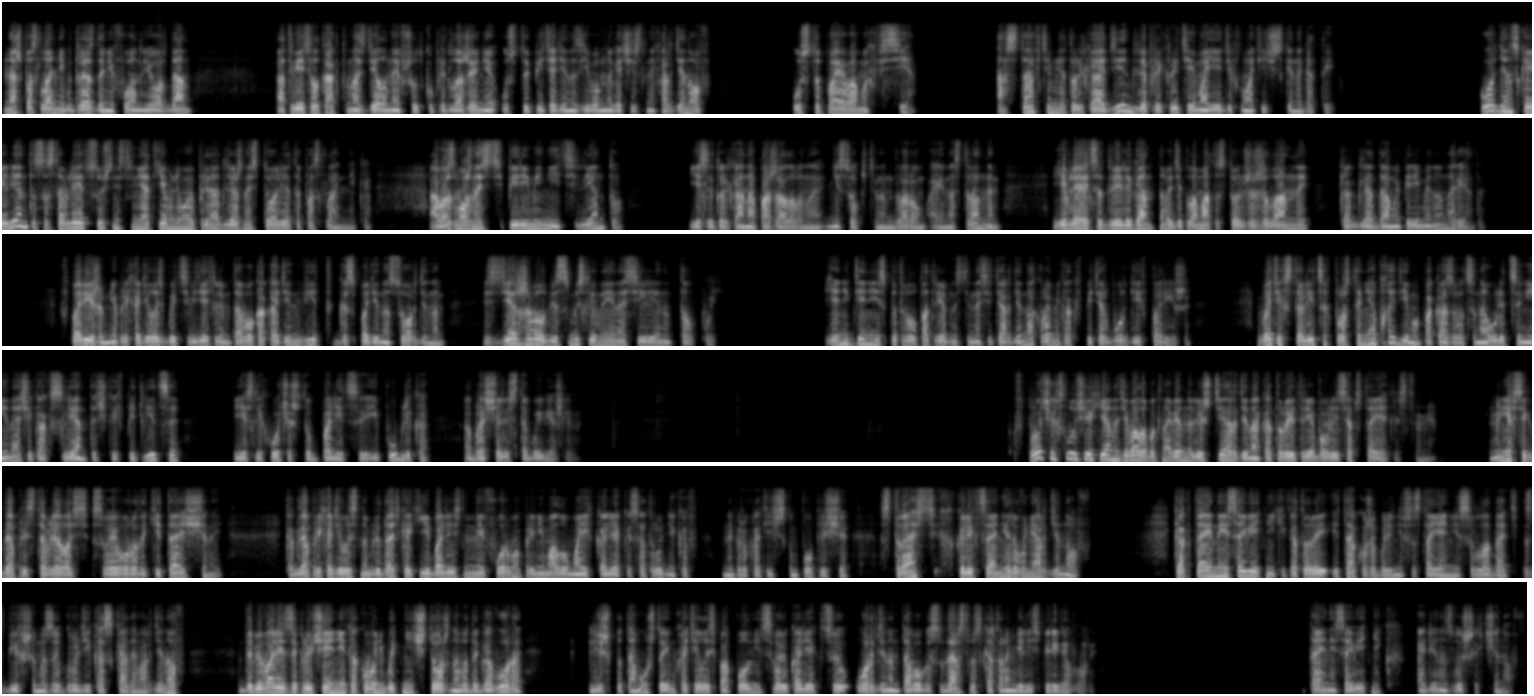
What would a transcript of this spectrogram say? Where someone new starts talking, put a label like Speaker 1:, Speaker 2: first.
Speaker 1: Наш посланник в Дрездене фон Йордан ответил как-то на сделанное в шутку предложение уступить один из его многочисленных орденов. «Уступая вам их все. Оставьте мне только один для прикрытия моей дипломатической ноготы». Орденская лента составляет в сущности неотъемлемую принадлежность туалета посланника, а возможность переменить ленту, если только она пожалована не собственным двором, а иностранным, является для элегантного дипломата столь же желанной, как для дамы перемена наряда. В Париже мне приходилось быть свидетелем того, как один вид господина с орденом сдерживал бессмысленные насилия над толпой. Я нигде не испытывал потребности носить ордена, кроме как в Петербурге и в Париже. В этих столицах просто необходимо показываться на улице не иначе, как с ленточкой в петлице, если хочешь, чтобы полиция и публика обращались с тобой вежливо. В прочих случаях я надевал обыкновенно лишь те ордена, которые требовались обстоятельствами. Мне всегда представлялось своего рода китайщиной, когда приходилось наблюдать, какие болезненные формы принимала у моих коллег и сотрудников на бюрократическом поприще страсть к коллекционированию орденов. Как тайные советники, которые и так уже были не в состоянии совладать с бившим из их груди каскадом орденов, добивались заключения какого-нибудь ничтожного договора, лишь потому, что им хотелось пополнить свою коллекцию орденом того государства, с которым велись переговоры. Тайный советник – один из высших чинов.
